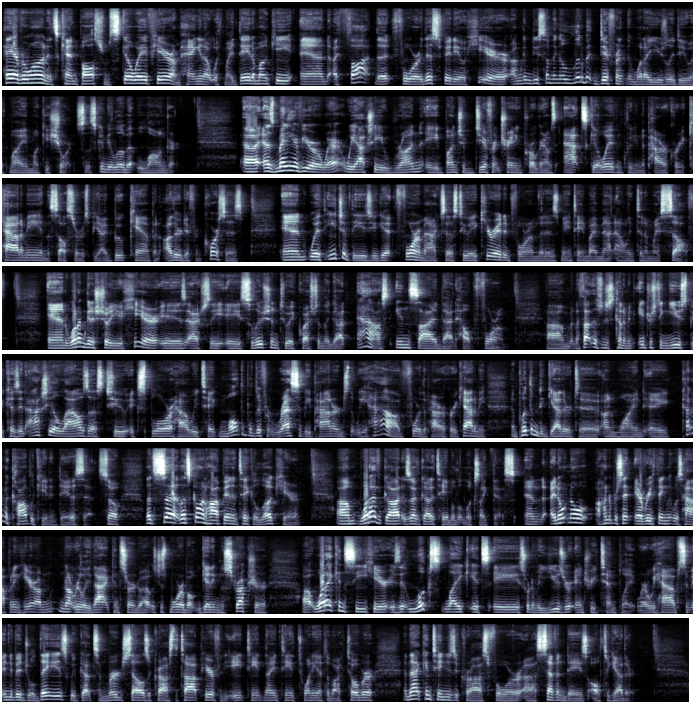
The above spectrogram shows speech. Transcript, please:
Hey everyone, it's Ken Puls from Skillwave here. I'm hanging out with my Data Monkey and I thought that for this video here, I'm gonna do something a little bit different than what I usually do with my Monkey Shorts. So this is gonna be a little bit longer. Uh, as many of you are aware, we actually run a bunch of different training programs at Skillwave, including the Power Query Academy and the Self-Service BI Bootcamp and other different courses. And with each of these, you get forum access to a curated forum that is maintained by Matt Allington and myself. And what I'm going to show you here is actually a solution to a question that got asked inside that help forum. Um, and I thought this was just kind of an interesting use because it actually allows us to explore how we take multiple different recipe patterns that we have for the Power Query Academy and put them together to unwind a kind of a complicated data set. So let's, uh, let's go and hop in and take a look here. Um, what I've got is I've got a table that looks like this. And I don't know 100% everything that was happening here. I'm not really that concerned about it. It was just more about getting the structure. Uh, what I can see here is it looks like it's a sort of a user entry template where we have some individual days. We've got some merge cells across the top here for the 18th, 19th, 20th of October, and that continues across for uh, seven days altogether.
